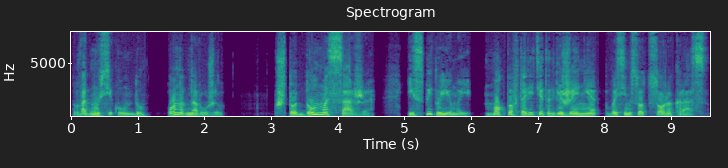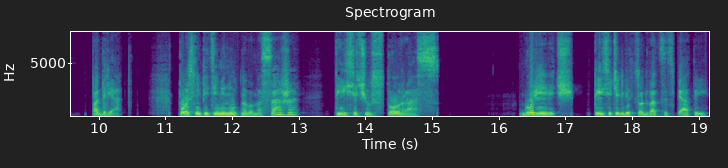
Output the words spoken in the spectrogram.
в одну секунду, он обнаружил, что до массажа испытуемый мог повторить это движение 840 раз подряд. После пятиминутного массажа 1100 раз. Гуревич, 1925,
